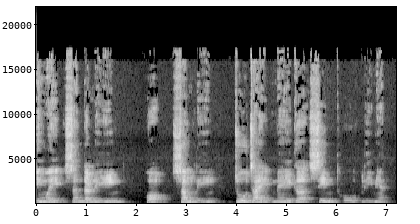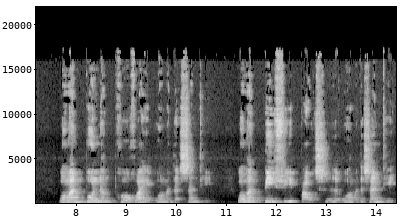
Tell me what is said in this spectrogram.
因为神的灵或圣灵住在每一个信徒里面，我们不能破坏我们的身体，我们必须保持我们的身体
